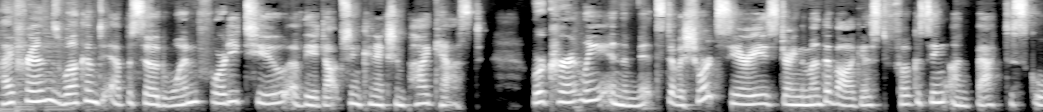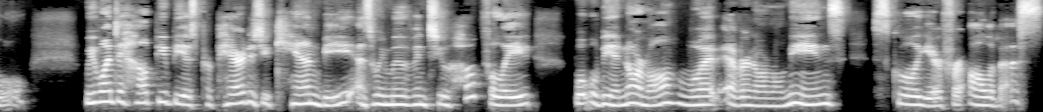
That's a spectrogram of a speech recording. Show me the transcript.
Hi, friends. Welcome to episode 142 of the Adoption Connection podcast. We're currently in the midst of a short series during the month of August focusing on back to school. We want to help you be as prepared as you can be as we move into hopefully what will be a normal, whatever normal means, school year for all of us.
